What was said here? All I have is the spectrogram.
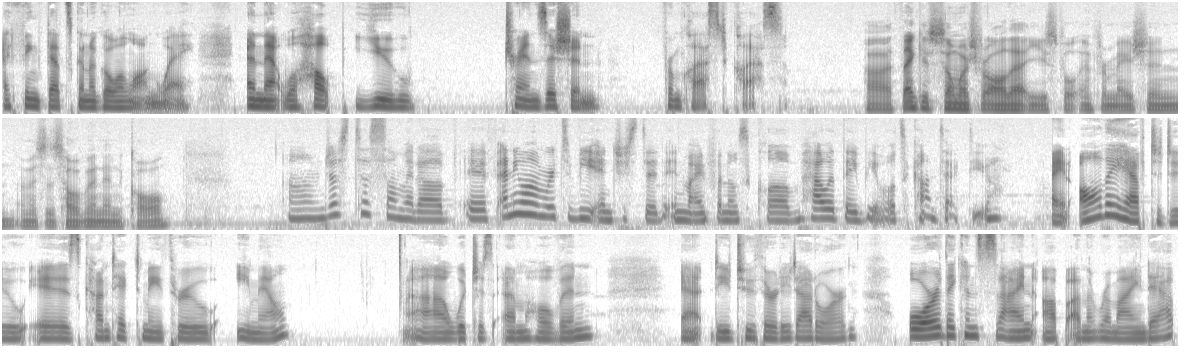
I think that's going to go a long way. And that will help you transition from class to class. Uh, thank you so much for all that useful information, uh, Mrs. Hoven and Nicole. Um, just to sum it up, if anyone were to be interested in Mindfulness Club, how would they be able to contact you? Right. All they have to do is contact me through email, uh, which is mhoven at d230.org, or they can sign up on the Remind app.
